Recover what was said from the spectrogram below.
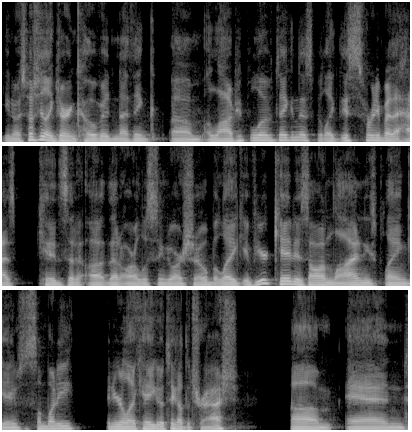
you know especially like during covid and i think um, a lot of people have taken this but like this is for anybody that has kids that uh, that are listening to our show but like if your kid is online and he's playing games with somebody and you're like hey go take out the trash um and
